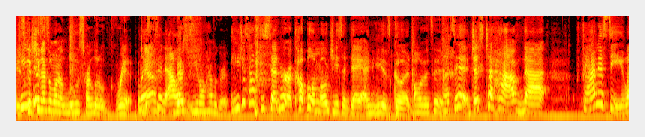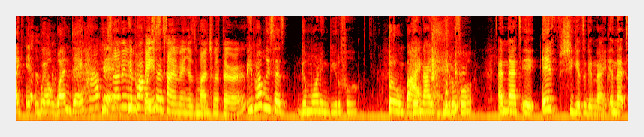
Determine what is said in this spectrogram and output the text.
is because she doesn't want to lose her little grip. Listen, Alex. There's, you don't have a grip. He just has to send her a couple emojis a day, and he is good. Oh, that's it. That's it. Just to have that fantasy, like it will one day happen. He's not even probably says- FaceTiming as much with her. He probably says, "Good morning, beautiful. Boom, bye. Good night, beautiful." and that's it. If she gets a good night, and that's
